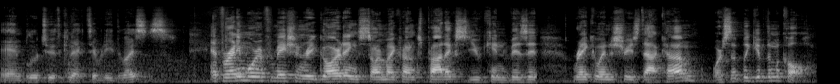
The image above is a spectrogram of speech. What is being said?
and Bluetooth connectivity devices. And for any more information regarding Star Micronics products, you can visit RacoIndustries.com or simply give them a call.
